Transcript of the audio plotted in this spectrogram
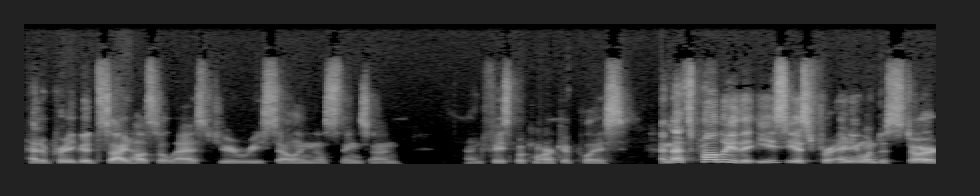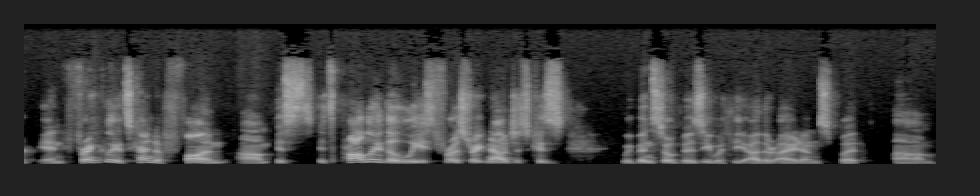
had a pretty good side hustle last year reselling those things on on Facebook Marketplace. And that's probably the easiest for anyone to start. And frankly, it's kind of fun. Um, it's it's probably the least for us right now, just because we've been so busy with the other items. But um,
